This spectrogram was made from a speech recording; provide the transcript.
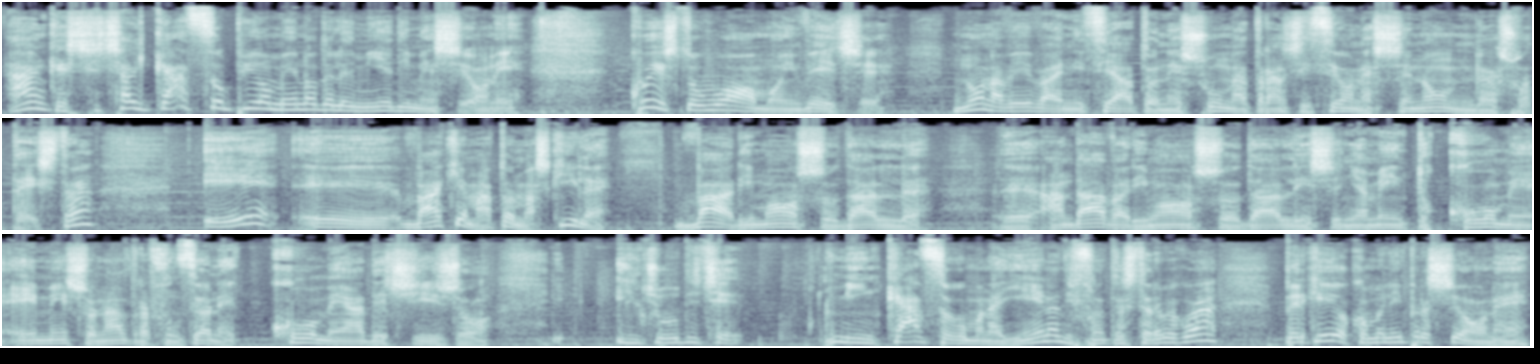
anche se c'ha il cazzo più o meno delle mie dimensioni. Questo uomo invece non aveva iniziato nessuna transizione se non nella sua testa e eh, va chiamato al maschile, va rimosso dal, eh, andava rimosso dall'insegnamento come è messo in altra funzione, come ha deciso il giudice. Mi incazzo come una iena di fronte a queste robe qua perché io ho come l'impressione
